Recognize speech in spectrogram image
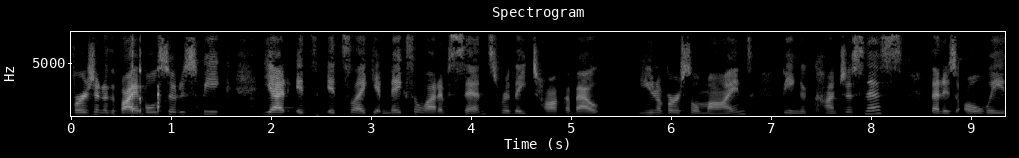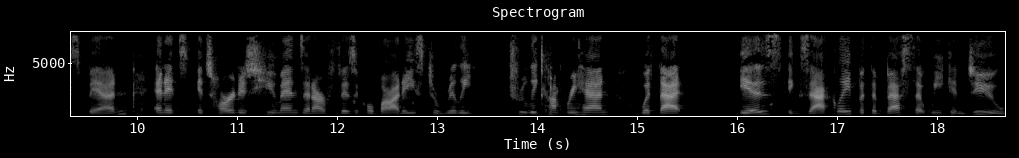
version of the Bible, so to speak. Yet it's, it's like it makes a lot of sense where they talk about universal mind being a consciousness that has always been and it's it's hard as humans and our physical bodies to really truly comprehend what that is exactly, but the best that we can do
